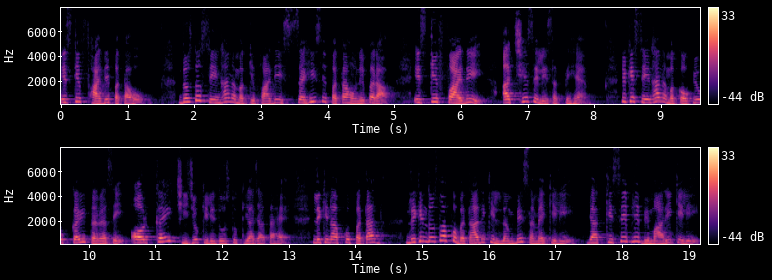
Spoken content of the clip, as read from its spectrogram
इसके फ़ायदे पता हो। दोस्तों सेंधा नमक के फ़ायदे सही से पता होने पर आप इसके फ़ायदे अच्छे से ले सकते हैं, क्योंकि सेंधा नमक का उपयोग कई तरह से और कई चीज़ों के लिए दोस्तों किया जाता है। लेकिन आपको पता लेकिन दोस्तों, आपको बता दें कि लंबे समय के लिए या किसी भी बीमारी के लिए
